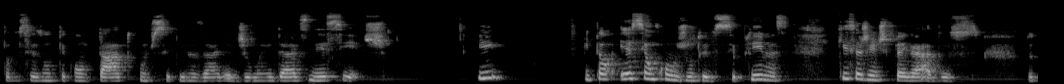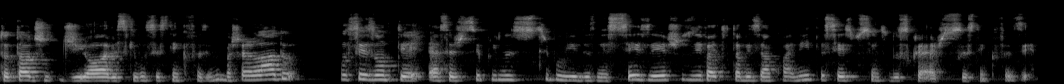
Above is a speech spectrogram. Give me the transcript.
Então vocês vão ter contato com disciplinas da área de humanidades nesse eixo. E então esse é um conjunto de disciplinas que se a gente pegar dos, do total de, de horas que vocês têm que fazer no bacharelado, vocês vão ter essas disciplinas distribuídas nesses seis eixos e vai totalizar 46% dos créditos que vocês têm que fazer.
